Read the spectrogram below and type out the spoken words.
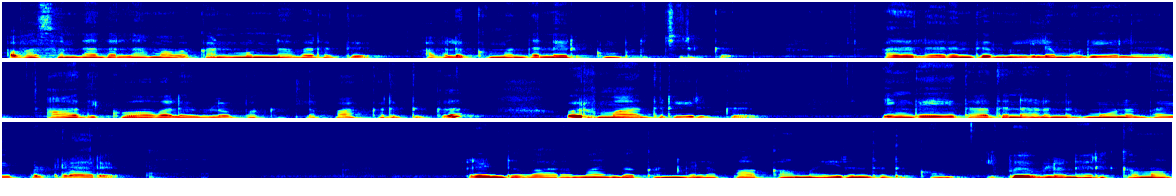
அவள் சொன்னதெல்லாம் அவள் கண் முன்ன வருது. அவளுக்கும் அந்த நெருக்கம் பிடிச்சிருக்கு. அதிலிருந்து மீள முடியலை. ஆதிக்கும் அவளை இவ்வளோ பக்கத்தில் பார்க்குறதுக்கு ஒரு மாதிரி இருக்குது எங்கே ஏதாவது நடந்துருமோன்னு பயப்படுறாரு. ரெண்டு வாரமாக இந்த கண்களை பார்க்காம இருந்ததுக்கும் இப்போ இவ்வளோ நெருக்கமாக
